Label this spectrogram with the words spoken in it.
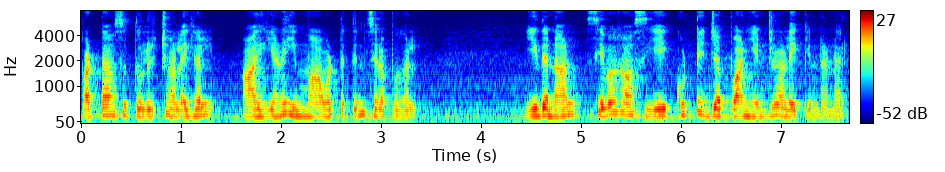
பட்டாசு தொழிற்சாலைகள் ஆகியன இம்மாவட்டத்தின் சிறப்புகள். இதனால் சிவகாசியை குட்டி ஜப்பான் என்று அழைக்கின்றனர்.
